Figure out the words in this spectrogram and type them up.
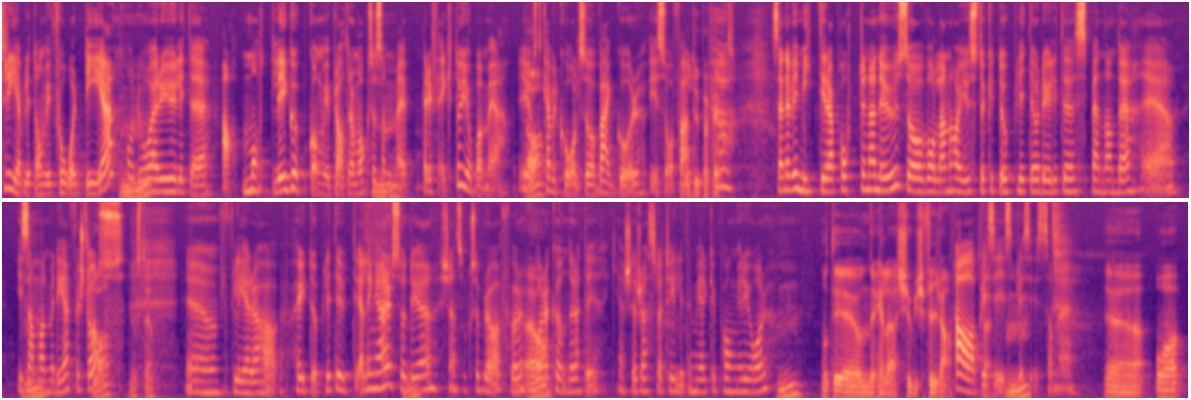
trevligt om vi får det. Och Mm. då är det ju lite ja, måttlig uppgång vi pratar om också som är perfekt att jobba med. Just Mm. Ja. covered calls och vaggor i så fall. låter perfekt. Sen är vi mitt i rapporterna nu så vollan har ju stuckit upp lite och det är lite spännande eh, i samband med det Ja, förstås. just det. Eh, flera har höjt upp lite utdelningar så det känns också bra för Mm. Ja. våra kunder att det kanske rasslar till lite mer kuponger i år. Mm. Och det är under hela 2024. Ja precis, Mm. precis. Som är, Eh, och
